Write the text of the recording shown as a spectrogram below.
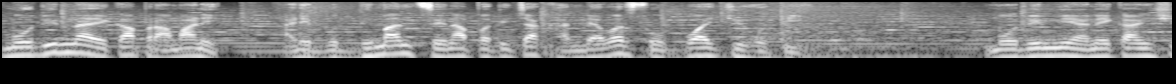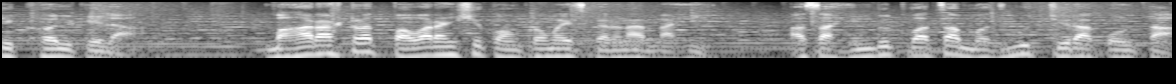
मोदींना एका प्रामाणिक आणि बुद्धिमान सेनापतीच्या खांद्यावर सोपवायची होती. मोदींनी अनेकांशी खल केला. महाराष्ट्रात पवारांशी कॉम्प्रोमाइज करणार नाही असा हिंदुत्वाचा मजबूत चिरा कोणता?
